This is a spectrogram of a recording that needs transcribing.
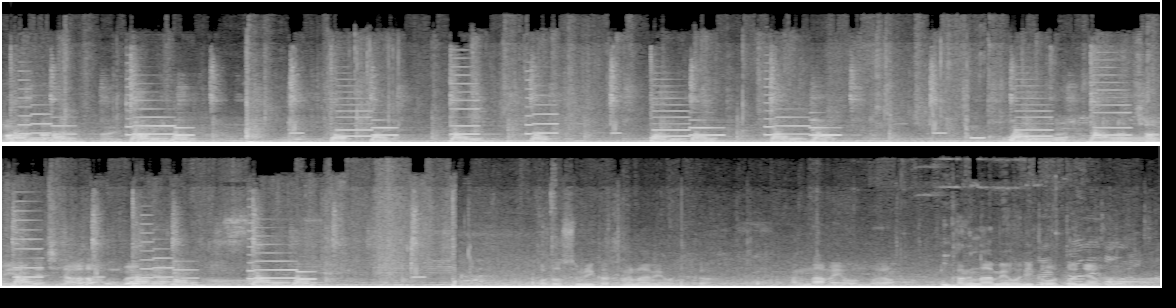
막 끝났네. 아이, 빵이다. 뭔적 없어요, 지금. 아, 처음이야. 그냥 지나가다 본 거야 그냥. 어떻습니까, 강남에 오니까? 강남에 온 거요? 강남에 오니까 어떠냐고요?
